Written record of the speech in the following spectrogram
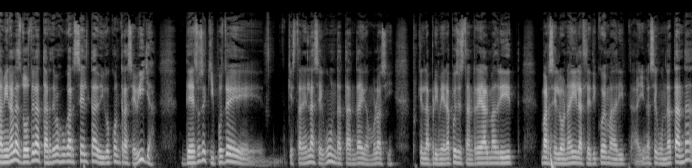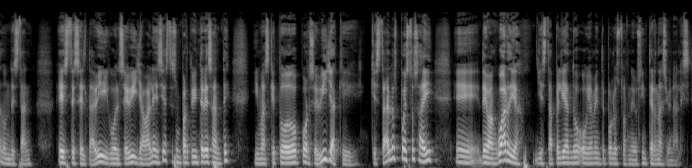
También a las 2 de la tarde va a jugar Celta de Vigo contra Sevilla. De esos equipos de que están en la segunda tanda, digámoslo así, porque en la primera pues están Real Madrid, Barcelona y el Atlético de Madrid. Hay una segunda tanda donde están este Celta Vigo, el Sevilla, Valencia. Este es un partido interesante y más que todo por Sevilla, que, que está en los puestos ahí eh, de vanguardia y está peleando obviamente por los torneos internacionales.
